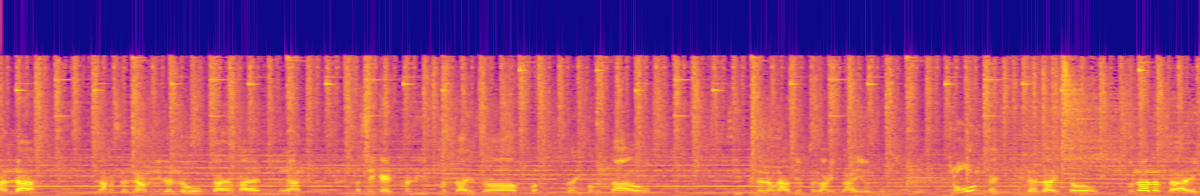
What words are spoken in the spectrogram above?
Payo ko sa kanila, lakasan lang nila loob, kayang-kaya nila yan. Kasi kahit maliit man tayo sa, sa ibang tao, isipin na lang natin malaki tayo sa mundo. Yon! Kahit nilalait ako, wala lang sa akin,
